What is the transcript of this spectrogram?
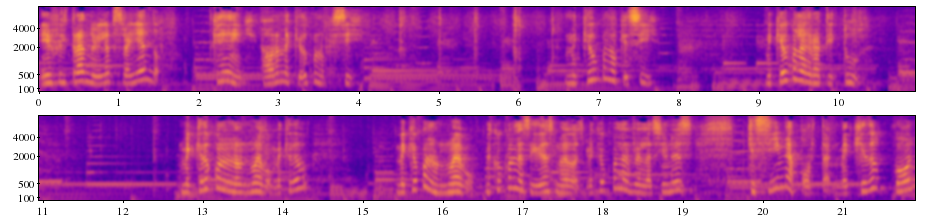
ir filtrando, ir abstrayendo. Ok, ahora me quedo con lo que sí. Me quedo con lo que sí. Me quedo con la gratitud. Me quedo con lo nuevo. Me quedo me quedo con lo nuevo, me quedo con las ideas nuevas, me quedo con las relaciones que sí me aportan, me quedo con,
